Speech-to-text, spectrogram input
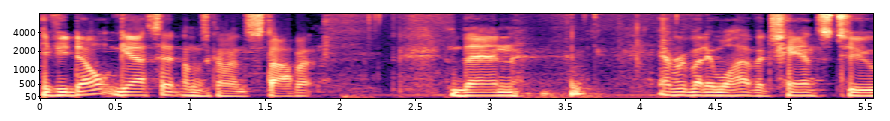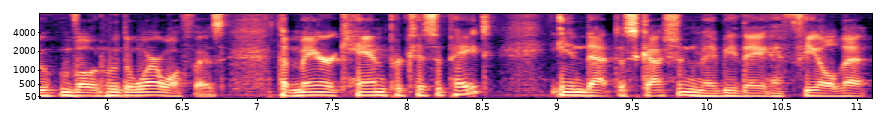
If you don't guess it, I'm just going to stop it. Then everybody will have a chance to vote who the werewolf is. The mayor can participate in that discussion. Maybe they feel that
